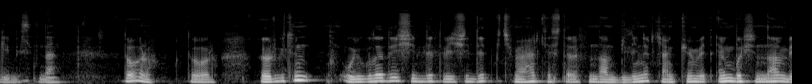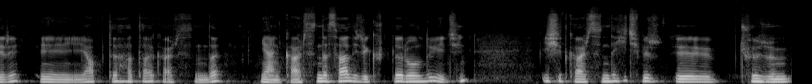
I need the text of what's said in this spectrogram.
gibisinden. Doğru. Doğru. Örgütün uyguladığı şiddet ve şiddet biçimi herkes tarafından bilinirken hükümet en başından beri e, yaptığı hata karşısında yani karşısında sadece Kürtler olduğu için IŞİD karşısında hiçbir e, çözüm,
